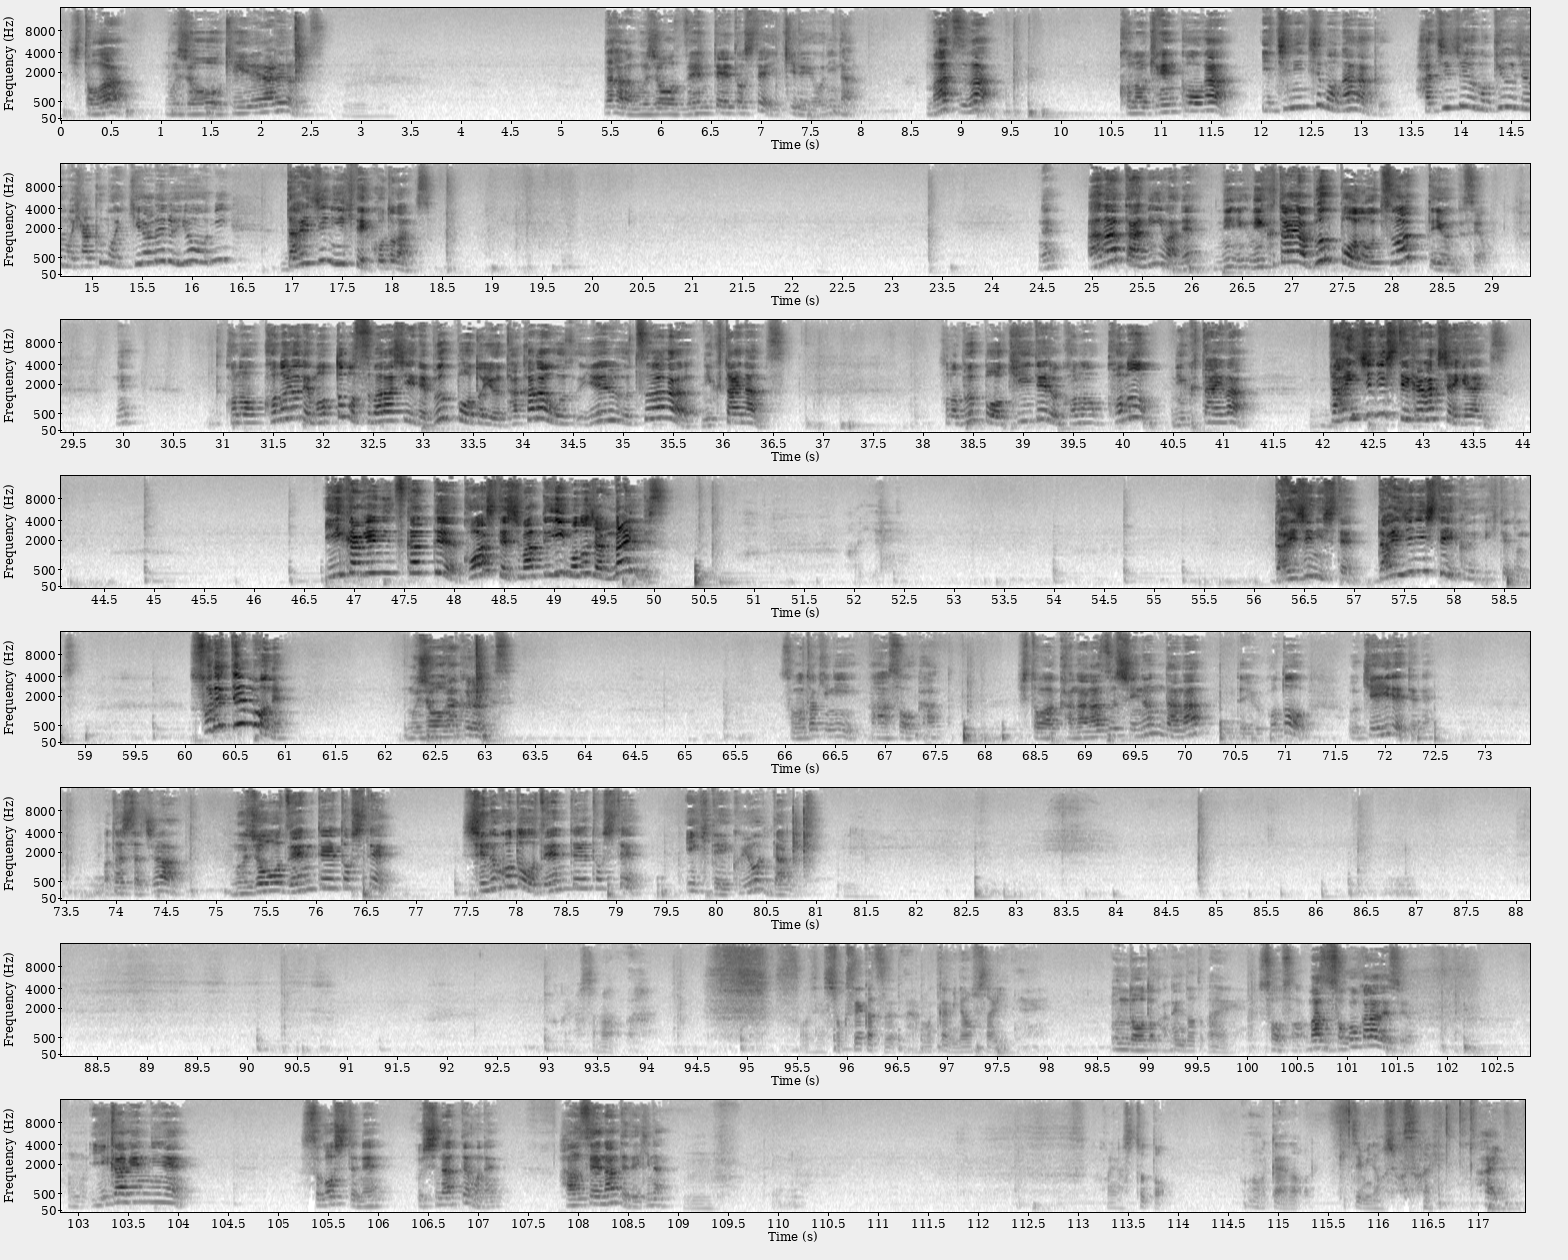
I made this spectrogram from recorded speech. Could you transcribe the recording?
人は無常を受け入れられるんです。だから無常を前提として生きるようになる。まずはこの健康が一日も長く80も90も100も生きられるように大事に生きていくことなんです。ね。あなたにはね肉体は仏法の器っていうんですよ、ね、このこの世で最も素晴らしいね仏法という宝を入れる器が肉体なんです。その仏法を聞いているこのこの肉体は大事にしていかなくちゃいけないんです。いい加減に使って壊してしまっていいものじゃないんです。大事にして大事にしていく生きていくんです。それでもね無常が来るんです。その時にああそうか。人は必ず死ぬんだなっていうことを受け入れてね私たちは無常を前提として死ぬことを前提として生きていくようになる。んですわかりました。まあそうですね。食生活もう一回見直したり、運動とかね。運動とか。はい。そうそう。まずそこからですよ、うん、いい加減にね過ごしてね失ってもね反省なんてできない。わかりました。ちょっともう一回あのきっちり見直します。はい。はい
